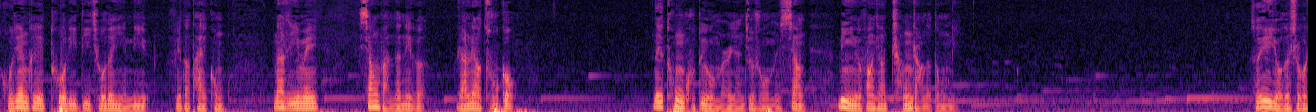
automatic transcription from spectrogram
火箭可以脱离地球的引力。飞到太空，那是因为相反的那个燃料足够。那痛苦对我们而言，就是我们向另一个方向成长的动力。所以有的时候，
